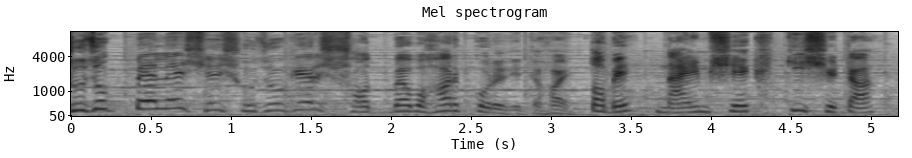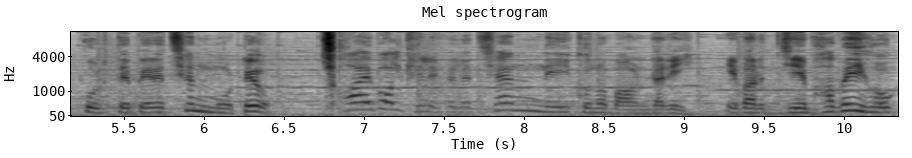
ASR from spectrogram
সুযোগ পেলে সেই সুযোগের সদ্ব্যবহার করে দিতে হয়। তবে নাইম শেখ কি সেটা করতে পেরেছেন মোটেও? ছয় বল খেলে ফেলেছেন, নেই কোনো বাউন্ডারি। এবার যেভাবেই হোক,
